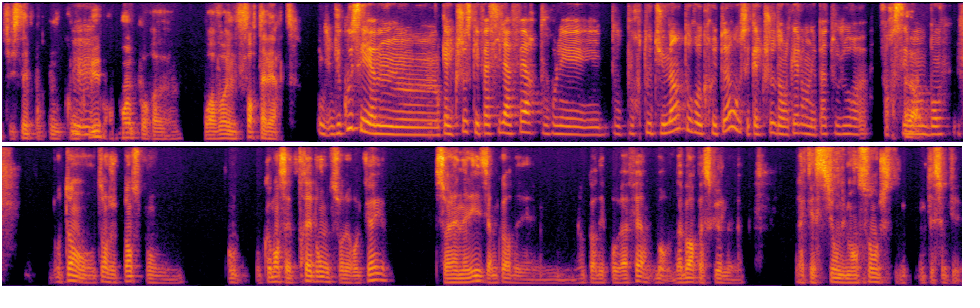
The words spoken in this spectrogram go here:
si ce n'est pour conclure, au moins pour, euh, pour avoir une forte alerte. Du coup, c'est hum, quelque chose qui est facile à faire pour, les, pour, pour tout humain, tout recruteur, ou c'est quelque chose dans lequel on n'est pas toujours forcément bon? autant, autant je pense qu'on on, commence à être très bon sur le recueil. Sur l'analyse, il y a encore des, encore des progrès à faire. Bon, d'abord parce que la question du mensonge, c'est une question qui est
